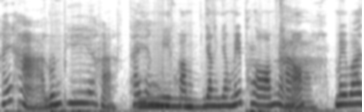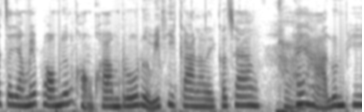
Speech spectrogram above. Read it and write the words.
ให้หารุ่นพี่อะค่ะ ถ้ายังมีความยังยังไม่พร้อมน่ะเนาะ ไม่ว่าจะยังไม่พร้อมเรื่องของความรู้หรือวิธีการอะไรก็ช่างค่ะให้หารุ่นพี่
